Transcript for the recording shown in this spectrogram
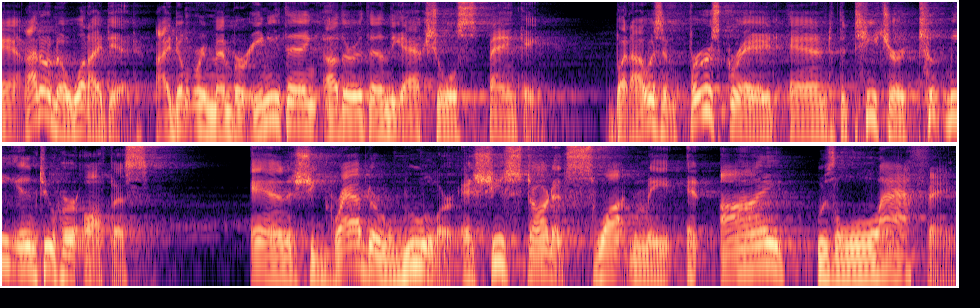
and I don't know what I did. I don't remember anything other than the actual spanking. But I was in first grade, and the teacher took me into her office, and she grabbed a ruler, and she started swatting me, and I was laughing.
